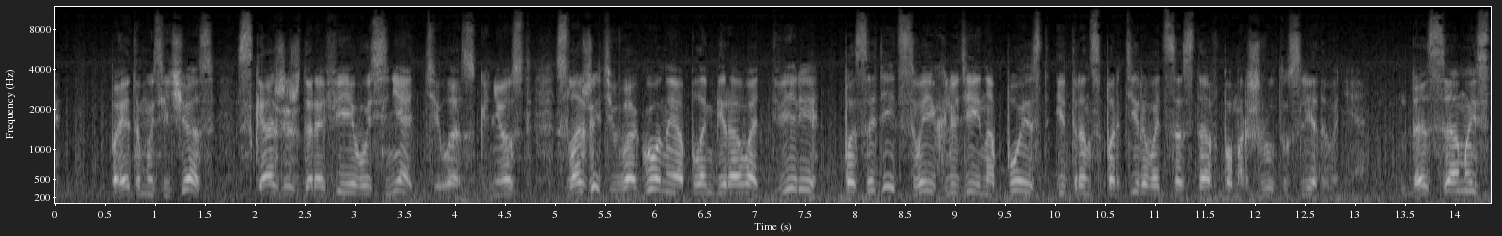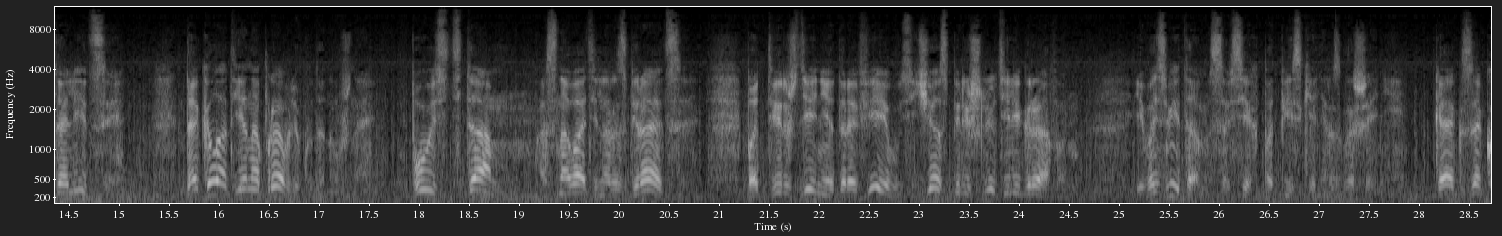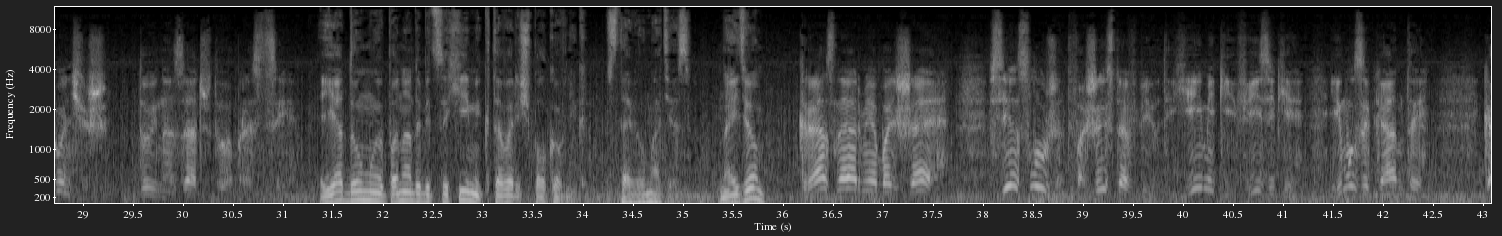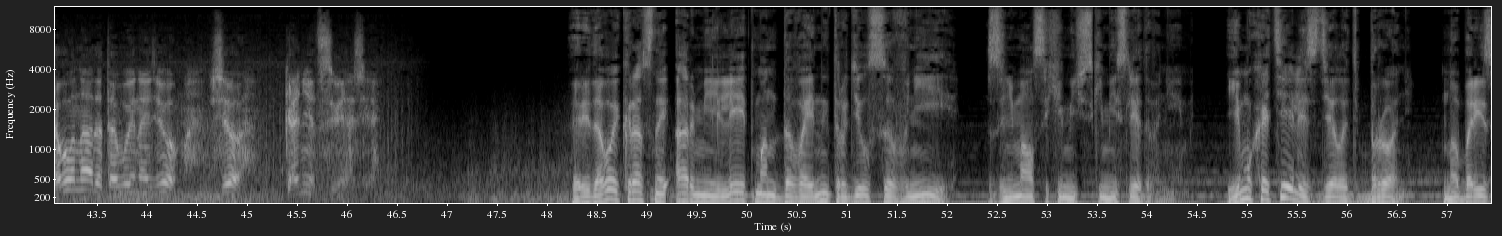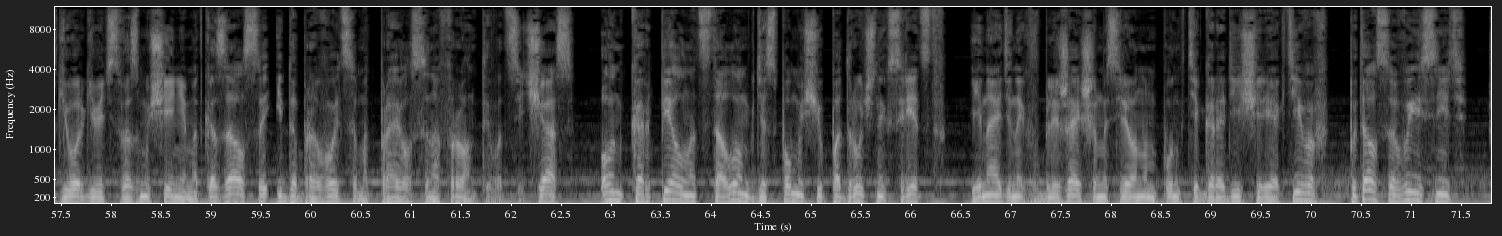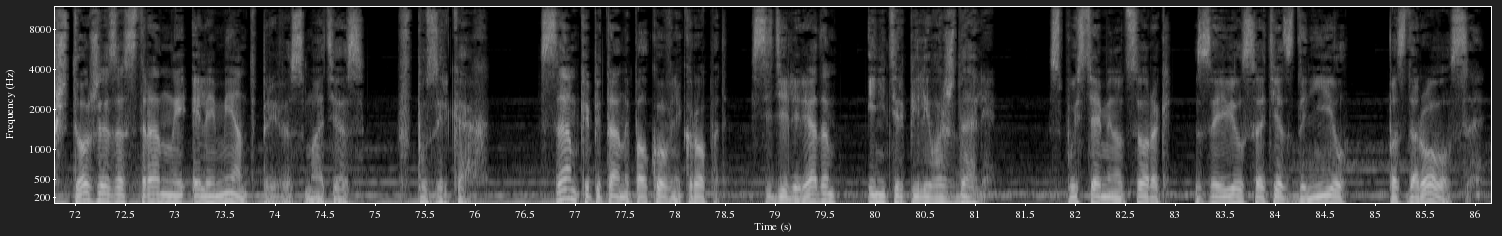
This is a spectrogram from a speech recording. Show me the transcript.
Поэтому сейчас скажешь Дорофееву снять тела с гнезд, сложить в вагоны, опломбировать двери, посадить своих людей на поезд и транспортировать состав по маршруту следования. До самой столицы. Доклад я направлю куда нужно. Пусть там основательно разбираются. Подтверждение Дорофееву сейчас перешлю телеграфом. И возьми там со всех подписки о неразглашении. Как закончишь, дуй назад, жду образцы. «Я думаю, понадобится химик, товарищ полковник», — вставил Матиас. «Найдем?» «Красная армия большая. Все служат. Фашистов бьют. И химики, и физики, и музыканты. Кого надо, того и найдем. Все, конец связи». Рядовой Красной армии Лейтман до войны трудился в НИИ, занимался химическими исследованиями. Ему хотели сделать бронь, но Борис Георгиевич с возмущением отказался и добровольцем отправился на фронт. И вот сейчас он корпел над столом, где с помощью подручных средств и найденных в ближайшем населенном пункте городища реактивов пытался выяснить, что же за странный элемент привез Матиас в пузырьках. Сам капитан и полковник Ропот сидели рядом и нетерпеливо ждали. Спустя минут сорок заявился отец Даниил, поздоровался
